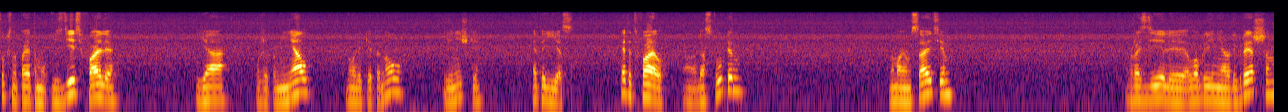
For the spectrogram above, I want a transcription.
Собственно, поэтому и здесь в файле я уже поменял. Нолики это no, единички это yes. Этот файл э, доступен на моем сайте в разделе Log Linear Regression.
